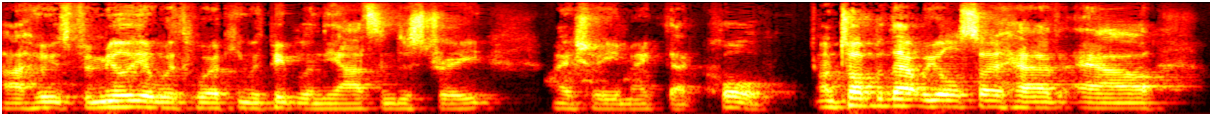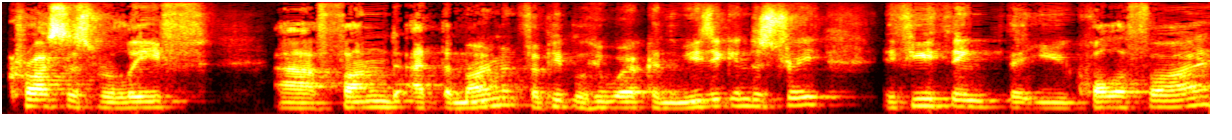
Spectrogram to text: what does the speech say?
uh, who's familiar with working with people in the arts industry, make sure you make that call. On top of that, we also have our crisis relief uh, fund at the moment for people who work in the music industry. If you think that you qualify,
